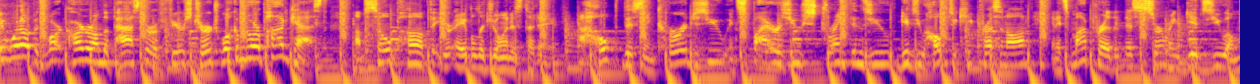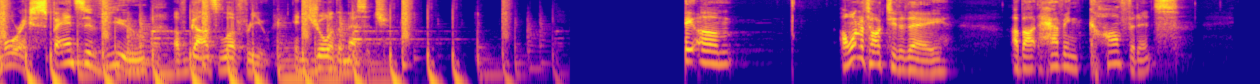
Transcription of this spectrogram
Hey, what up? It's Mark Carter. I'm the pastor of Fierce Church. Welcome to our podcast. I'm so pumped that you're able to join us today. I hope this encourages you, inspires you, strengthens you, gives you hope to keep pressing on. And it's my prayer that this sermon gives you a more expansive view of God's love for you. Enjoy the message. Hey, um, I want to talk to you today about having confidence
